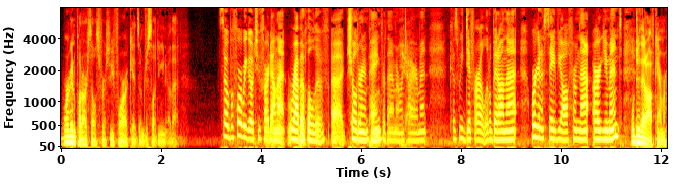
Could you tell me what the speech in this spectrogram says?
we're going to put ourselves first before our kids. I'm just letting you know that. So before we go too far down that rabbit hole of uh, children and paying for them and retirement, because we differ a little bit on that, we're going to save y'all from that argument. We'll do that off camera.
